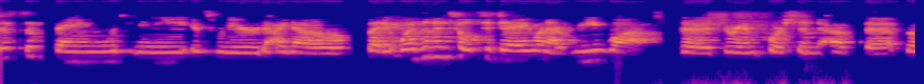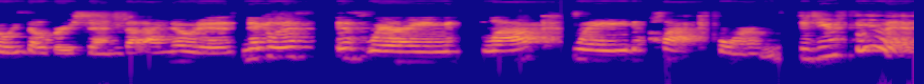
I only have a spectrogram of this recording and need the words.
just a thing with me. It's weird, I know, but it wasn't until today when I rewatched the Duran portion of the Bowie celebration that I noticed Nicholas is wearing black suede platforms. Did you see this?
